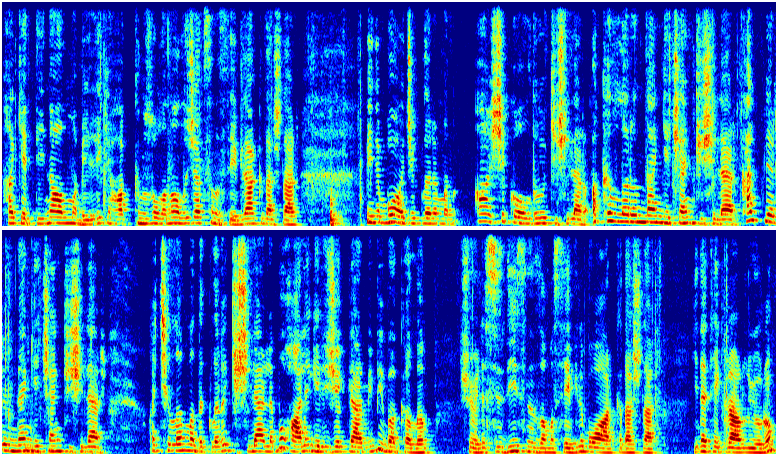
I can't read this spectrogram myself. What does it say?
Hak ettiğini alma belli ki hakkınız olanı alacaksınız sevgili arkadaşlar. Benim boğacıklarımın aşık olduğu kişiler akıllarından geçen kişiler kalplerinden geçen kişiler açılamadıkları kişilerle bu hale gelecekler mi? Bir bakalım. Şöyle siz değilsiniz ama sevgili boğa arkadaşlar Yine tekrarlıyorum.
